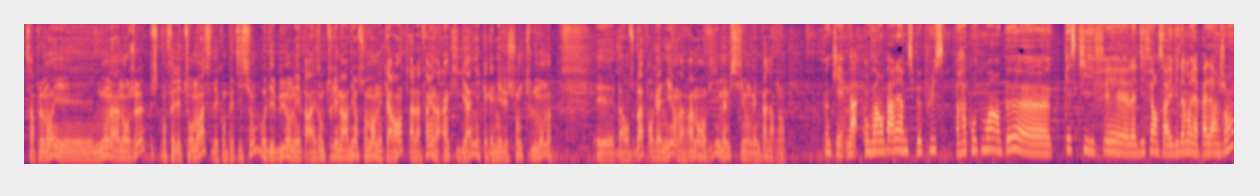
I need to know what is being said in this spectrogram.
Simplement, il- nous on a un enjeu puisqu'on fait des tournois, c'est des compétitions. Au début on est par exemple tous les mardis en ce moment on est 40, à la fin il y en a un qui gagne et qui a gagné les champs de tout le monde. Et ben, on se bat pour gagner, on a vraiment envie, même si on gagne pas d'argent. Ok, bah, on va en parler un petit peu plus. Raconte-moi un peu euh, qu'est-ce qui fait la différence? Alors évidemment, il n'y a pas d'argent,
